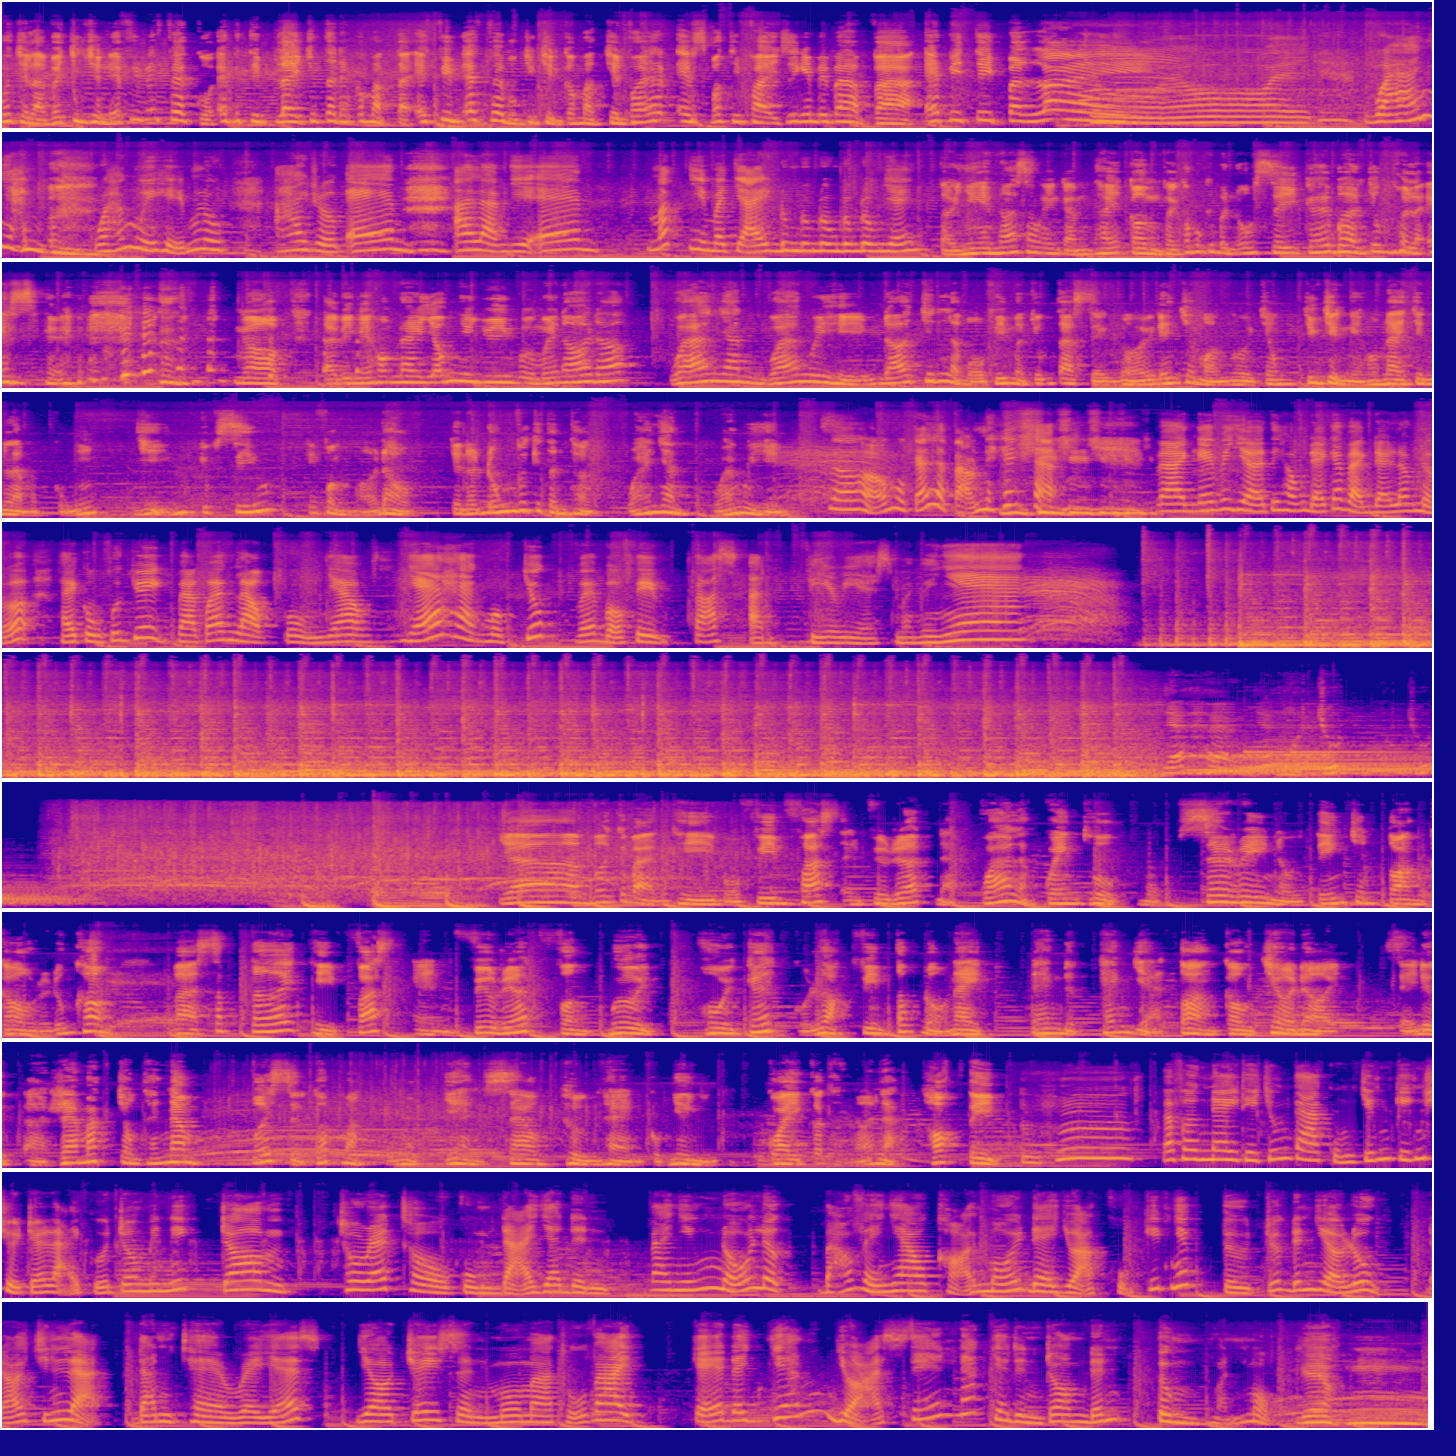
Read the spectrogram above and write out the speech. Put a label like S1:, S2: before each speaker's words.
S1: quay trở lại với chương trình F FV của FPT Play. Chúng ta đang có mặt tại F FV, một chương trình có mặt trên Voice FM, Spotify, Zing MP3 và FPT Play.
S2: Trời ơi, quá nhanh, quá nguy hiểm luôn. Ai rượt em? Ai làm gì em? Mắt gì mà chạy đùng đùng đùng đùng đùng vậy?
S1: Tự nhiên em nói xong em cảm thấy cần phải có một cái bình oxy kế bên chứ không thôi là em sẽ ngợp. Tại vì ngày hôm nay giống như Duyên vừa mới nói đó, quá nhanh, quá nguy hiểm. Đó chính là bộ phim mà chúng ta sẽ gửi đến cho mọi người trong chương trình ngày hôm nay. chính là mình cũng diễn chút xíu cái phần mở đầu cho nó đúng với cái tinh thần quá nhanh, quá nguy hiểm.
S2: Sơ hở một cái là tạo nét à. Và ngay bây giờ thì không để các bạn đợi lâu nữa. Hãy cùng Phước Duyên và Quang Lộc cùng nhau nhá hàng một chút với bộ phim Fast and Furious mọi người nha.
S1: Giá hàng một chút. Yeah, với các bạn thì bộ phim Fast and Furious đã quá là quen thuộc một series nổi tiếng trên toàn cầu rồi đúng không? Và sắp tới thì Fast and Furious phần 10 hồi kết của loạt phim tốc độ này đang được khán giả toàn cầu chờ đợi sẽ được à, ra mắt trong tháng 5 với sự góp mặt của một dàn sao thượng hạng cũng như những quay có thể nói là hot team
S2: Uh-huh. Và phần này thì chúng ta cũng chứng kiến sự trở lại của Dominic Dom Toretto cùng đại gia đình và những nỗ lực bảo vệ nhau khỏi mối đe dọa khủng khiếp nhất từ trước đến giờ luôn. Đó chính là Dante Reyes do Jason Momoa thủ vai, kẻ đã dám dọa xé nát gia đình Dom đến từng mảnh một ghê.
S1: Ừm,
